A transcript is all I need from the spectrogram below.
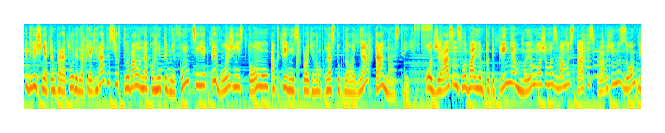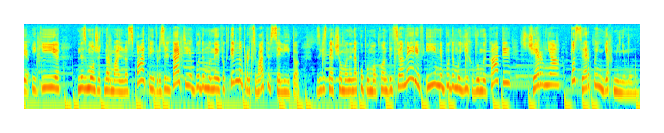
Підвищення температури на 5 градусів впливало на когнітивні функції, тривожність, тому, активність протягом наступного дня та настрій. Отже, разом з глобальним потеплінням ми можемо з вами стати справжніми зомбі, які не зможуть нормально спати, і в результаті будемо неефективно працювати все літо. Звісно, якщо ми не накупимо кондиціонерів і не будемо їх вимикати з червня по серпень, як мінімум.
